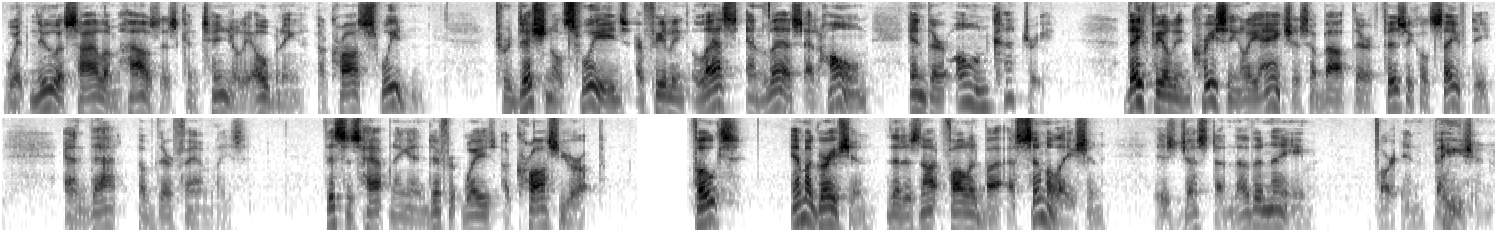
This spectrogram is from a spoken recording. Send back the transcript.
With new asylum houses continually opening across Sweden, traditional Swedes are feeling less and less at home in their own country. They feel increasingly anxious about their physical safety and that of their families. This is happening in different ways across Europe. Folks, immigration that is not followed by assimilation is just another name for invasion.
